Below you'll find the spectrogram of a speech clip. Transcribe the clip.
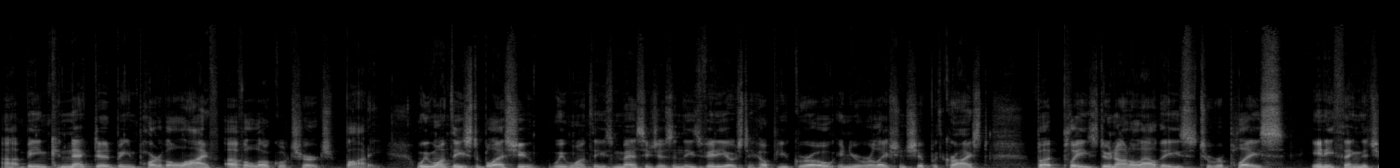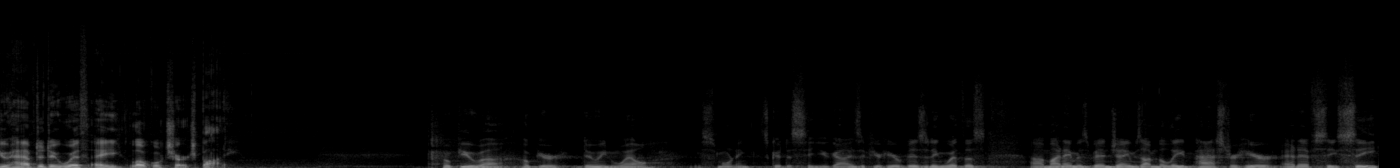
uh, being connected, being part of a life of a local church body. We want these to bless you. We want these messages and these videos to help you grow in your relationship with Christ. But please do not allow these to replace anything that you have to do with a local church body. Hope you uh, hope you're doing well this morning. It's good to see you guys. If you're here visiting with us, uh, my name is Ben James. I'm the lead pastor here at FCC.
